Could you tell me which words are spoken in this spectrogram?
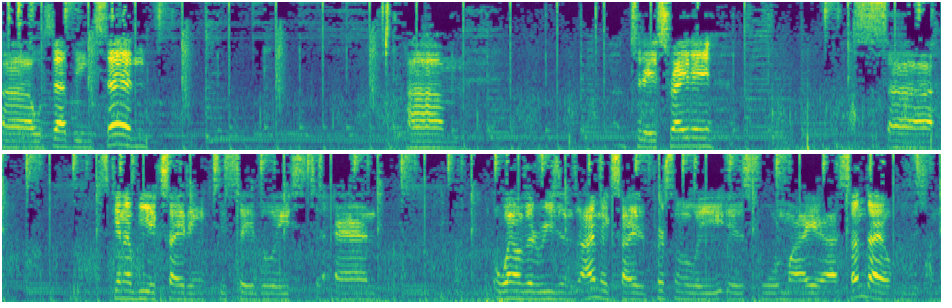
uh, with that being said, um, today's Friday. Uh, it's gonna be exciting to say the least, and one of the reasons I'm excited personally is for my uh, sundial position.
